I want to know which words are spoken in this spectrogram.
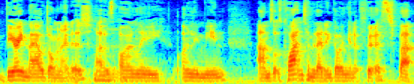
very male dominated. Like it was only only men. Um, so it was quite intimidating going in at first, but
